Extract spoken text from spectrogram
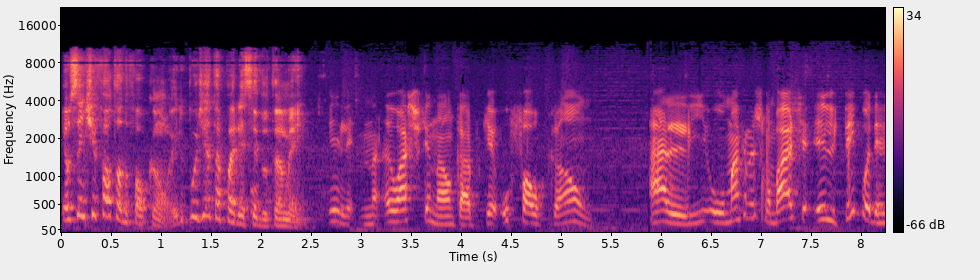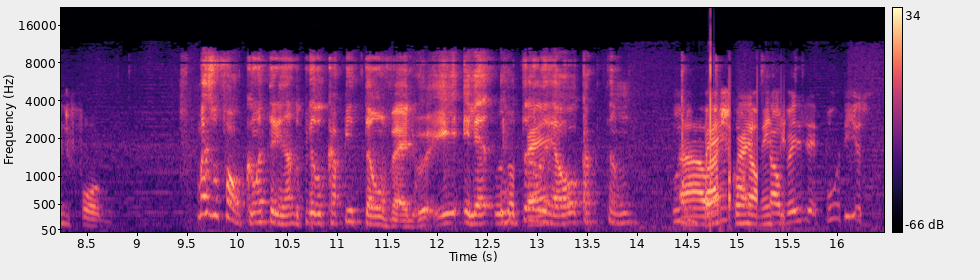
Eu senti falta do Falcão. Ele podia ter aparecido também. Ele, eu acho que não, cara, porque o Falcão ali, o máquina de combate, ele tem poder de fogo. Mas o Falcão é treinado pelo capitão, velho. Ele é Tudo ultra bem. leal ao capitão. Tudo ah, bem, eu acho que realmente... talvez é por isso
